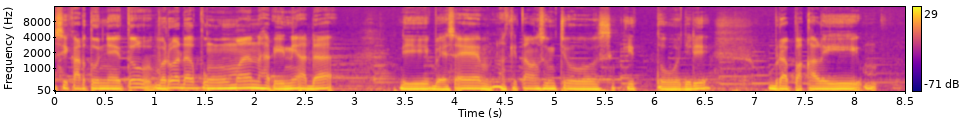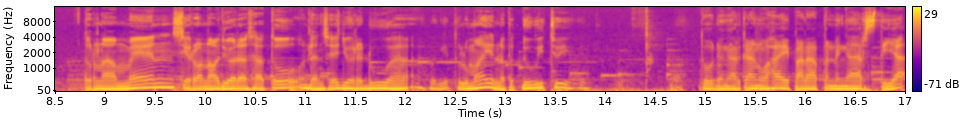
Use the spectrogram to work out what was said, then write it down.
si kartunnya itu baru ada pengumuman hari ini ada di BSM. Nah kita langsung cus gitu. Jadi berapa kali turnamen si Ronald juara satu dan saya juara dua begitu lumayan dapat duit cuy Tuh dengarkan wahai para pendengar setia.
